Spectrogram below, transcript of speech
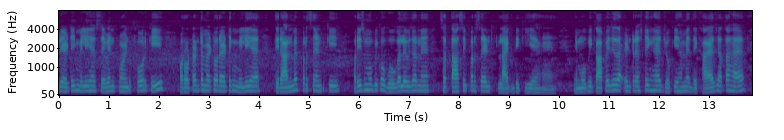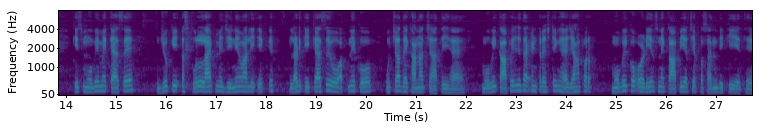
रेटिंग मिली है सेवन पॉइंट फोर की और रोटन टमेटो रेटिंग मिली है तिरानवे परसेंट की और इस मूवी को गूगल यूज़र ने सतासी परसेंट लाइक भी किए हैं। ये मूवी काफ़ी ज़्यादा इंटरेस्टिंग है, जो कि हमें दिखाया जाता है कि इस मूवी में कैसे, जो कि स्कूल लाइफ में जीने वाली एक लड़की कैसे वो अपने को ऊँचा दिखाना चाहती है। मूवी काफ़ी ज़्यादा इंटरेस्टिंग है, जहाँ पर मूवी को ऑडियंस ने काफ़ी अच्छे पसंद भी किए थे।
